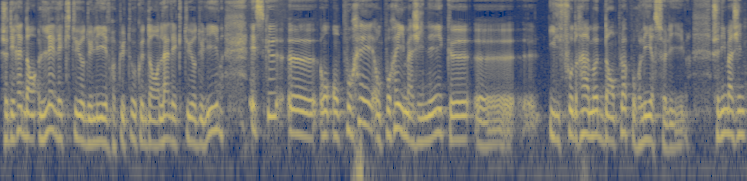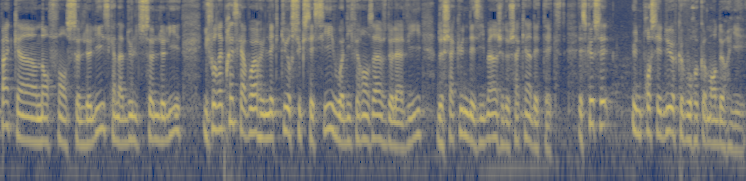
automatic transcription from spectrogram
je dirais, dans les lectures du livre plutôt que dans la lecture du livre. Est-ce que euh, on, on, pourrait, on pourrait imaginer que euh, il faudrait un mode d'emploi pour lire ce livre? Je n'imagine pas qu'un enfant seul le lise, qu'un adulte seul le lise. Il faudrait presque avoir une lecture successive ou à différents âges de la vie de chacune des images et de chacun des textes. Est-ce que c'est une procédure que vous recommanderiez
